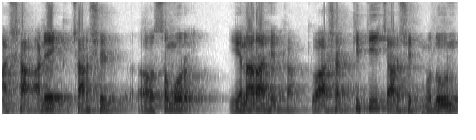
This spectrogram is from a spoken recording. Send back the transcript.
अशा अनेक चार्जशीट समोर येणार आहेत का? किंवा अशा किती चार्जशीटमधून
